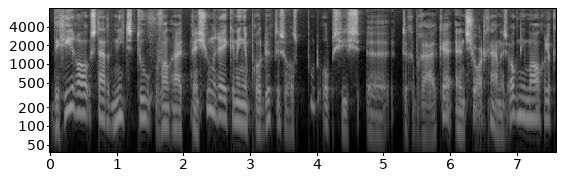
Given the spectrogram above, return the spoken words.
De Giro staat het niet toe vanuit pensioenrekeningen producten zoals put-opties uh, te gebruiken. En shortgaan is ook niet mogelijk.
